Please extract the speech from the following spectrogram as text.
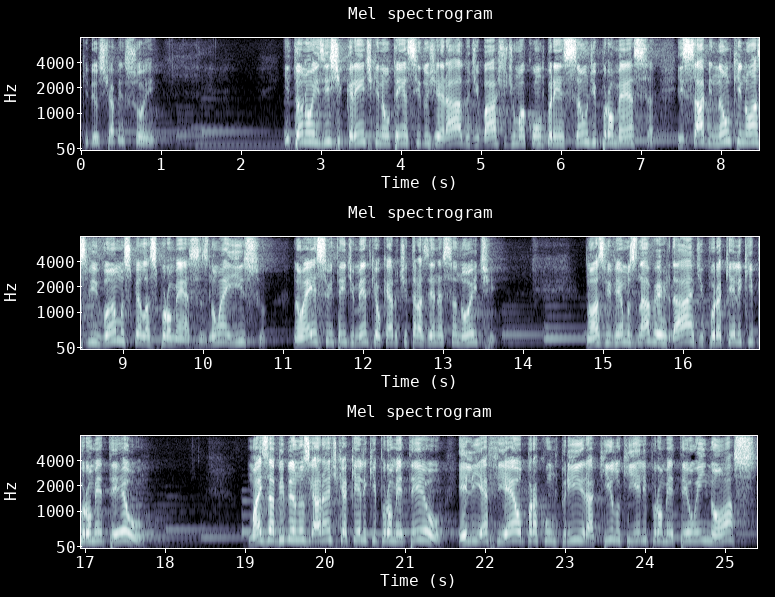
Que Deus te abençoe. Então não existe crente que não tenha sido gerado debaixo de uma compreensão de promessa. E sabe, não que nós vivamos pelas promessas, não é isso. Não é esse o entendimento que eu quero te trazer nessa noite. Nós vivemos, na verdade, por aquele que prometeu. Mas a Bíblia nos garante que aquele que prometeu, ele é fiel para cumprir aquilo que ele prometeu em nós.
